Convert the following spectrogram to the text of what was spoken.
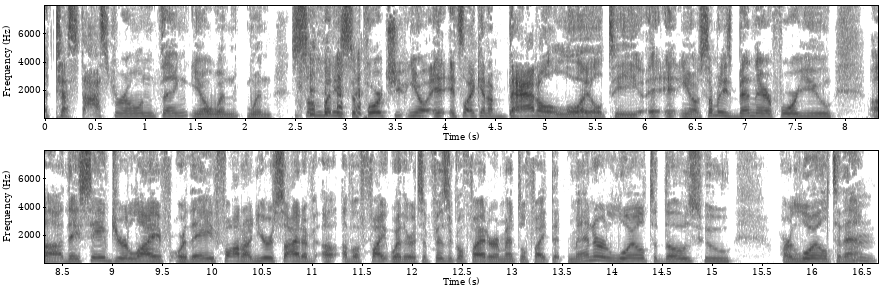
a testosterone thing. You know, when when somebody supports you, you know, it, it's like in a battle loyalty. It, you know, if somebody's been there for you, uh, they saved your life, or they fought on your side of of a fight, whether it's a physical fight or a mental fight. That men are loyal to those who are loyal to them,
